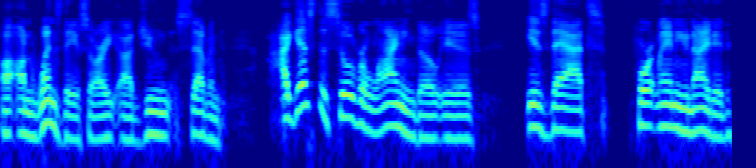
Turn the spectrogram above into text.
uh, on Wednesday, sorry, uh, June 7th. I guess the silver lining, though, is is that for Atlanta United,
